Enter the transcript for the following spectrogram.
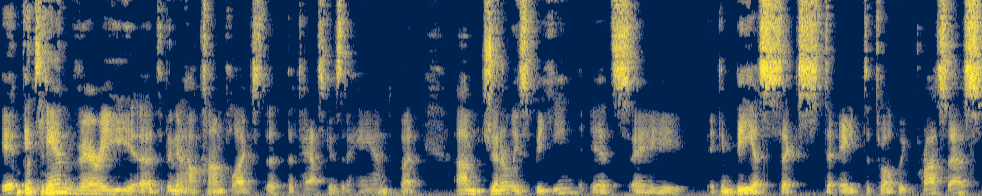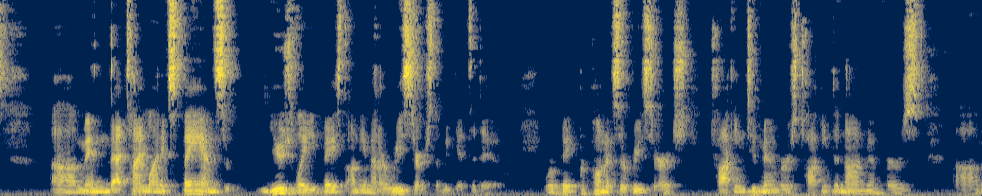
It, it can vary uh, depending on how complex the, the task is at hand, but um, generally speaking, it's a it can be a six to eight to twelve week process, um, and that timeline expands usually based on the amount of research that we get to do. We're big proponents of research, talking to members, talking to non-members, um,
